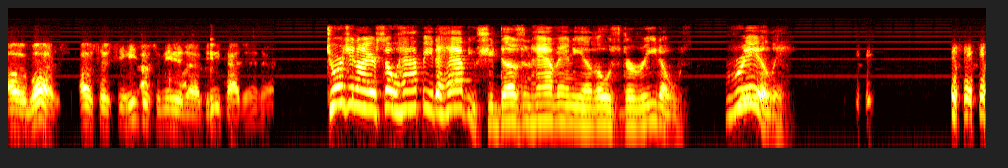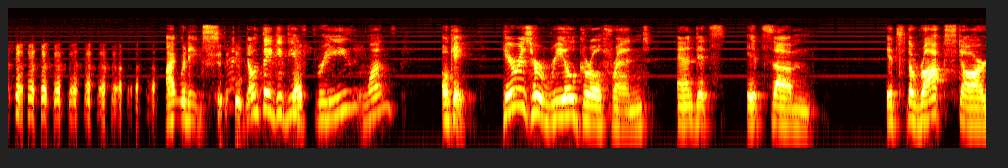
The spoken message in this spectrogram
Oh, it was. Oh, so he just needed a beauty pageant in there. George and I are so happy to have you. She doesn't have any of those Doritos. Really? I would expect. Don't they give you free ones? Okay, here is her real girlfriend, and it's it's um it's the rock star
